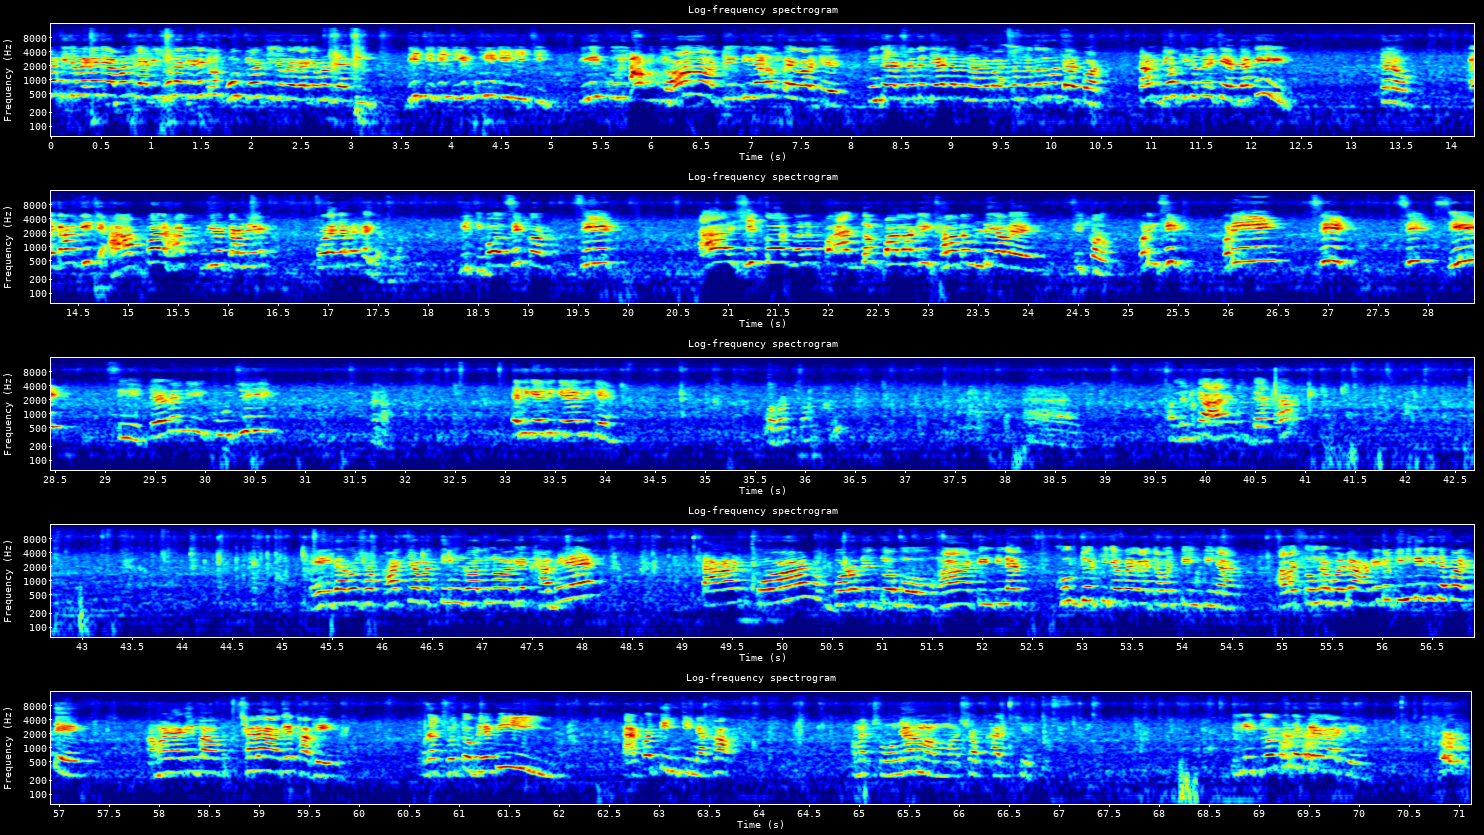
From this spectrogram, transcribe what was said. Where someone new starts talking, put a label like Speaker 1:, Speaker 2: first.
Speaker 1: আমার খিদে পেয়ে গেছে? আমার ব্ল্যাকি শোনা দেখেছ? খুব জোর খিদে পেয়ে গেছে আমার ব্ল্যাকি দিচ্ছি দিচ্ছি কুনি দিয়ে দিচ্ছি। ই কুনি দিয়ে দিচ্ছি। হ্যাঁ তিন দিনেরও পেয়ে গেছে। কিন্তু একসাথে দেওয়া যাবে না। আগে বাচ্চাগুলোকে দেবো তারপর। কার জোর খিদে পেয়েছে ব্ল্যাকি চলো। এই দাঁড়া দিচ্ছি। একবার হাত দিয়ে টানে। পড়ে যাবে? এই দেখো। দিচ্ছি, বল সিট কর সিট এই সিট কর নাহলে একদম পা লাগলেই খেলাটা উল্টে যাবে। সিট করো পড়িং সিট পড়িং সিট সিট সিট সিট এরে নি কুচি। এদিকে এদিকে এদিকে সামনের দিকে আয় দেখা এই দেখো, সব খাচ্ছে, আমার তিন রত্ন আগে খাবে, তারপর বড়দের দেবো। হ্যাঁ টিনটিনার খুব জোর খিদে পেয়ে গেছে, আমার টিনটিনা আবার তোমরা বলবে, আগে তো টিনকে দিতে পারতে। আমার আগে বাপ ছাড়া আগে খাবে। ওরা ছোট বেবি তারপর তিন তিনা খাও। আমার ছোনা, মাম্মা সব খাচ্ছে। তিনি জোর খেতে পেয়ে গেছে।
